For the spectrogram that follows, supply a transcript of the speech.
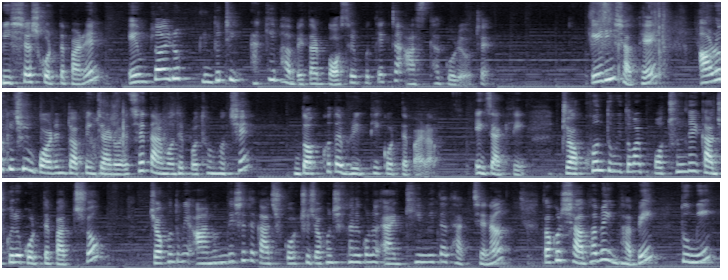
বিশ্বাস করতে পারেন এমপ্লয়েরও কিন্তু ঠিক একইভাবে তার বসের প্রতি একটা আস্থা গড়ে ওঠে। এরই সাথে আরও কিছু ইম্পর্টেন্ট টপিক যা রয়েছে, তার মধ্যে প্রথম হচ্ছে দক্ষতা বৃদ্ধি করতে পারা। এক্স্যাক্টলি যখন তুমি তোমার পছন্দের কাজগুলো করতে পারছ যখন তুমি আনন্দের সাথে কাজ করছ, যখন সেখানে কোনো একঘেয়েমিতা থাকছে না, তখন স্বাভাবিকভাবেই তুমি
